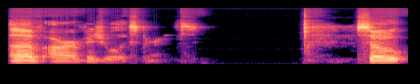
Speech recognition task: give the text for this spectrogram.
of our visual experience. So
